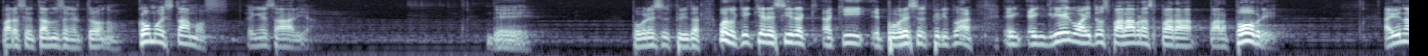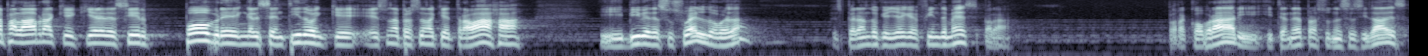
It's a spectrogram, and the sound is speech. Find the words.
para sentarnos en el trono. ¿Cómo estamos en esa área de pobreza espiritual? Bueno, ¿qué quiere decir aquí- aquí eh, pobreza espiritual? En, en griego hay dos palabras para, para pobre. Hay una palabra que quiere decir pobre en el sentido en que es una persona que trabaja y vive de su sueldo, ¿verdad? Esperando que llegue fin de mes para, para cobrar y, y tener para sus necesidades.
